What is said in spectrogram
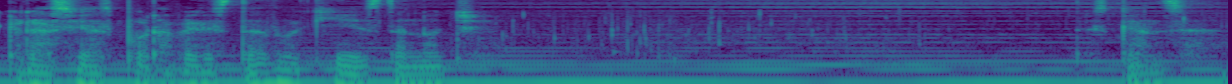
Gracias por haber estado aquí esta noche. Descansa.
